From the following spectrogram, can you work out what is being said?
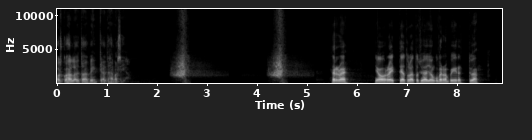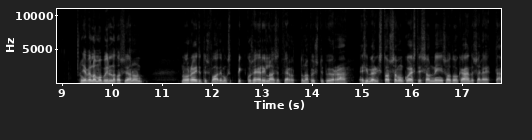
olisiko hänellä jotain vinkkejä tähän asiaan? Terve! Joo, reittejä tulee tosiaan jonkun verran piirrettyä. Ja velomobiililla tosiaan on nuo reititysvaatimukset pikkusen erilaiset verrattuna pystypyörään. Esimerkiksi tuossa mun questissä on niin iso tuo kääntösäde, että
